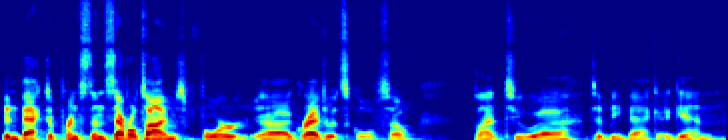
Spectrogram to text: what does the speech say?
been back to Princeton several times for uh, graduate school. So glad to uh, to be back again.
